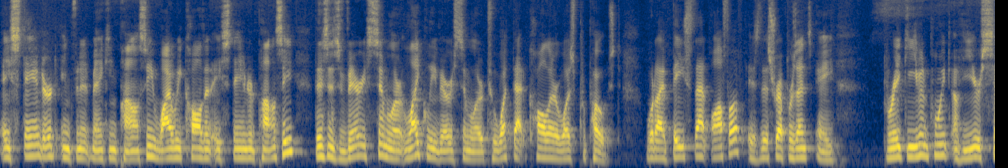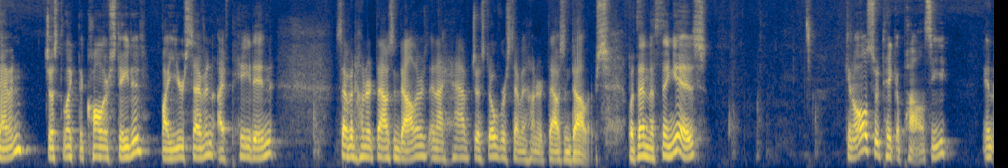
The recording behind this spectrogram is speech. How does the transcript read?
a standard infinite banking policy. Why we called it a standard policy, this is very similar, likely very similar to what that caller was proposed. What I base that off of is this represents a break even point of year seven, just like the caller stated. By year seven, I've paid in $700,000 and I have just over $700,000. But then the thing is, can also take a policy and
